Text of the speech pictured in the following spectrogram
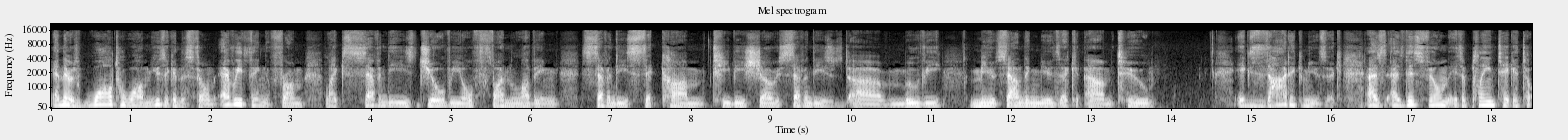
And there's wall to wall music in this film. Everything from like 70s jovial, fun loving 70s sitcom, TV show, 70s uh, movie sounding music um, to exotic music as as this film is a plane ticket to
